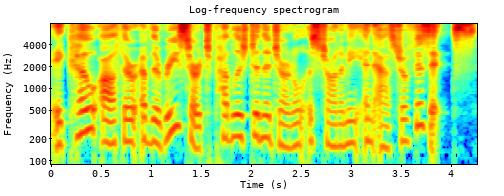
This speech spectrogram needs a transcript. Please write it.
a co author of the research published in the journal Astronomy and Astrophysics.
